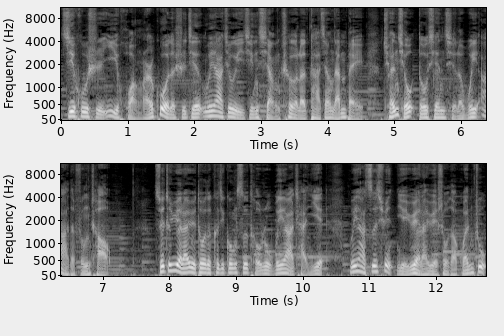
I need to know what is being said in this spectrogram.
几乎是一晃而过的时间，VR 就已经响彻了大江南北，全球都掀起了 VR 的风潮。随着越来越多的科技公司投入 VR 产业，VR 资讯也越来越受到关注。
